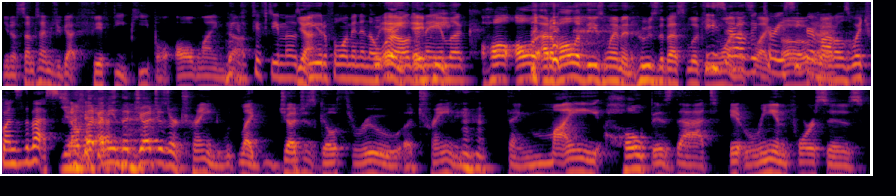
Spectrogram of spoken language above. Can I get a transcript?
You know, sometimes you've got 50 people all lined up. 50 most Yeah. beautiful women in the Hey, world, and AP, they look. all, all out of all of these women, who's the best looking These one? are all It's like, Victoria's oh, Secret okay. models. Which one's the best? You know, but I mean, the judges are trained. Like judges go through a training Mhm. thing. My hope is that it reinforces,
